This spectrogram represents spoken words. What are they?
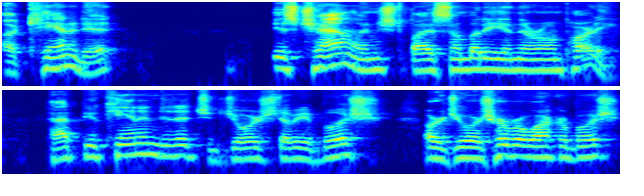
a candidate is challenged by somebody in their own party. Pat Buchanan did it to George W. Bush or George Herbert Walker Bush.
